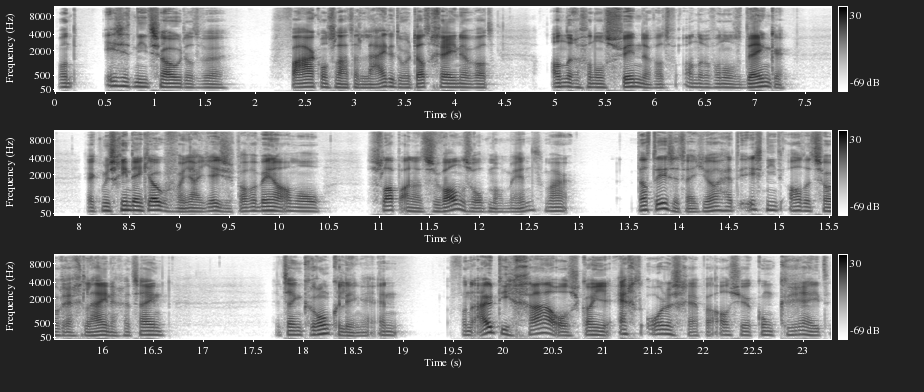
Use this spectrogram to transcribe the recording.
Want is het niet zo dat we vaak ons laten leiden door datgene wat anderen van ons vinden, wat anderen van ons denken? Kijk, misschien denk je ook van, ja, Jezus, papa, ben je nou allemaal slap aan het zwansen op het moment? Maar dat is het, weet je wel. Het is niet altijd zo rechtlijnig. Het zijn, het zijn kronkelingen. En vanuit die chaos kan je echt orde scheppen als je concreet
